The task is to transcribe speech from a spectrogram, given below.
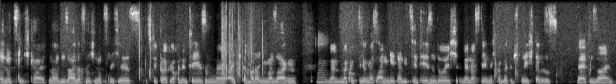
der Nützlichkeit. Ne? Design, das nicht nützlich ist, das steht, glaube ich, auch in den Thesen. Ne? Eigentlich könnte man da immer sagen, mhm. man, man guckt sich irgendwas an, geht dann die zehn Thesen durch. Wenn das denen nicht komplett entspricht, dann ist es Bad Design.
